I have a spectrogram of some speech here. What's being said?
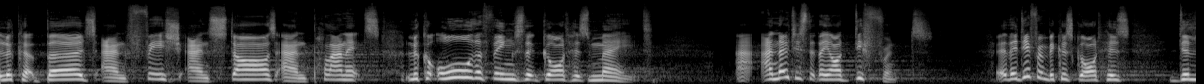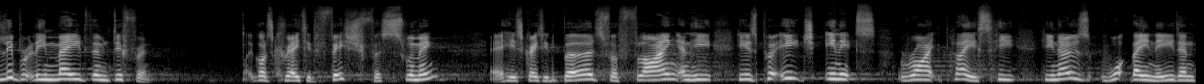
look at birds and fish and stars and planets. Look at all the things that God has made. And notice that they are different. Uh, they're different because God has deliberately made them different. God's created fish for swimming, uh, He's created birds for flying, and He, he has put each in its right place. He, he knows what they need and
